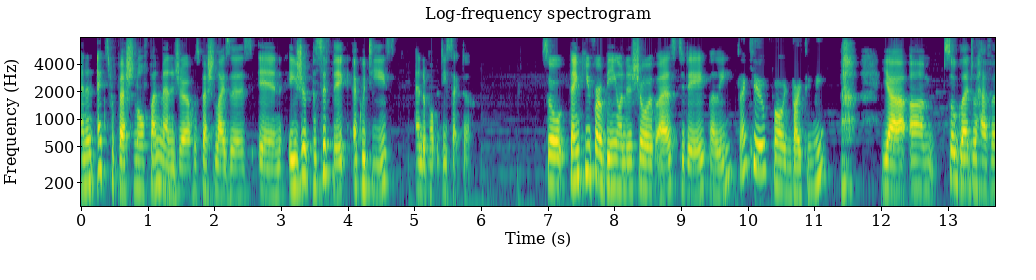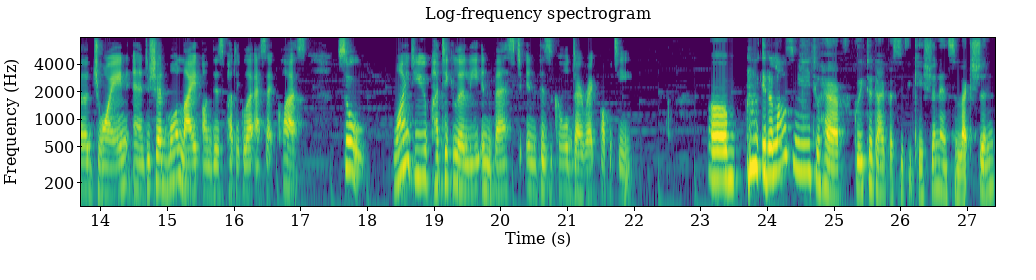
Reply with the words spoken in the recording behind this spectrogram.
and an ex-professional fund manager who specializes in Asia Pacific equities and the property sector. So thank you for being on this show with us today, Pearly. Thank you for inviting me. yeah, um, so glad to have her join and to shed more light on this particular asset class. So why do you particularly invest in physical direct property? Um, it allows me to have greater diversification and selection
